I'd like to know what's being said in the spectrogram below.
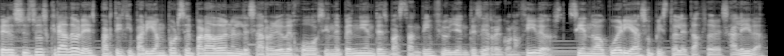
pero sus dos creadores participarían por separado en el desarrollo de juegos independientes bastante influyentes y reconocidos, siendo Aquaria su pistoletazo de salida.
